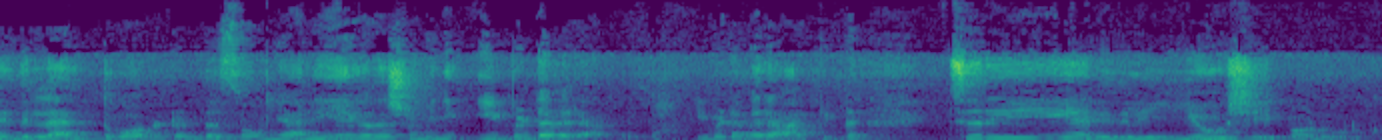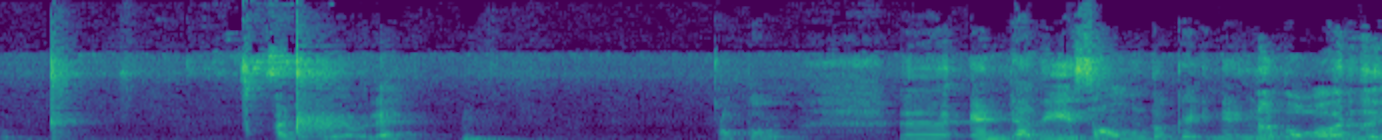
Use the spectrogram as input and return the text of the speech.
രീതിയിൽ ലെങ്ത് കുറഞ്ഞിട്ടുണ്ട്. സോ ഞാൻ ഏകദേശം ഇനി ഇവിടെ വരെ ആക്കും ഇവിടെ വരെ ആക്കിയിട്ട് ചെറിയ രീതിയിൽ യു ഷേപ്പ് ആണ് കൊടുക്കും. അടിപൊളിയാവും അല്ലേ അപ്പം എന്റെ അതേ സൗണ്ട് ഒക്കെ നിങ്ങൾ പോവരുത്.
